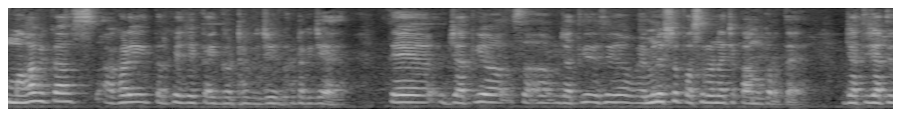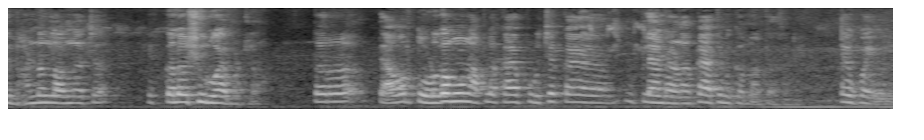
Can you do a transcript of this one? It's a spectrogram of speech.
महाविकास आघाडीतर्फे जे काही घटक जे घटक जे आहे ते जातीय स- जातीय वेमिनिस्ट पसरवण्याचे काम करत आहे जाती जातीत भांडण लावण्याचं एक कल सुरू आहे म्हटलं. तर त्यावर तोडगा म्हणून आपलं काय पुढचे काय प्लॅन राहणार काय तुम्ही करणार त्यासाठी? काय उपाय होईल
